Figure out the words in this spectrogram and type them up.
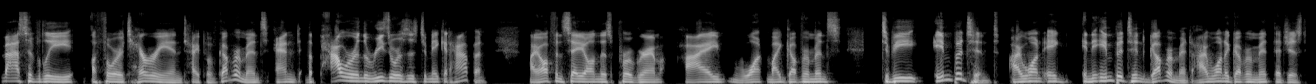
massively authoritarian type of governments and the power and the resources to make it happen. I often say on this program I want my governments to be impotent. I want a an impotent government. I want a government that just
